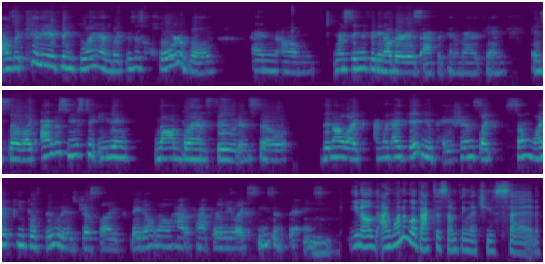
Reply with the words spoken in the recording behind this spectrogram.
I was like, can't anything bland. Like this is horrible. And um, my significant other is African American, and so like I'm just used to eating non-bland food, and so then I'll like I'm like I get you patience like some white people food is just like they don't know how to properly like season things. Mm. You know, I want to go back to something that you said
